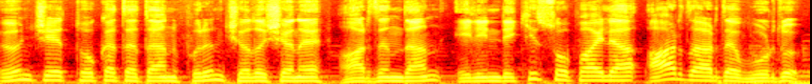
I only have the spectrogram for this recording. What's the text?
önce tokat atan fırın çalışanı ardından elindeki sopayla ard arda vurdu.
